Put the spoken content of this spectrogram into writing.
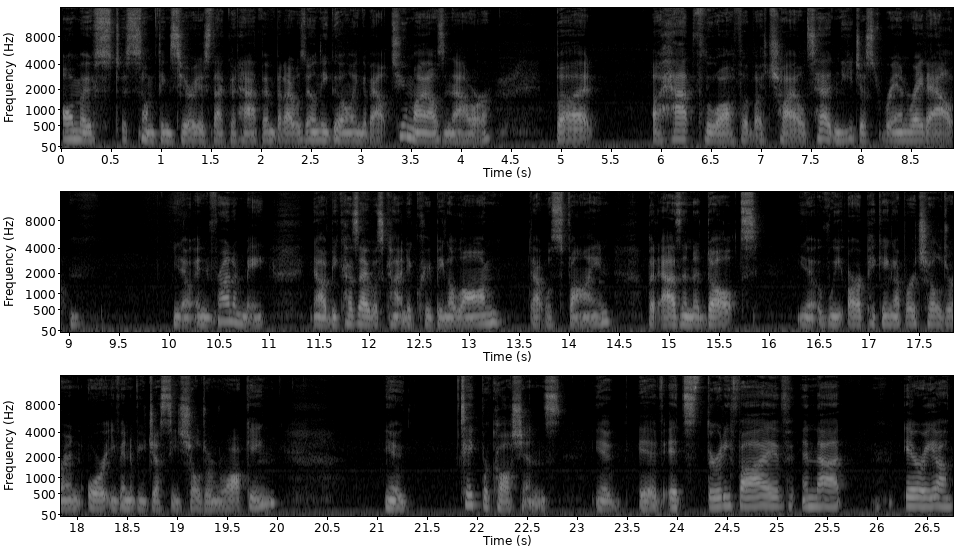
almost something serious that could happen, but I was only going about two miles an hour. But a hat flew off of a child's head and he just ran right out, you know, in front of me. Now, because I was kind of creeping along, that was fine. But as an adult, you know, if we are picking up our children, or even if you just see children walking, you know, take precautions. You know, if it's 35 in that area,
